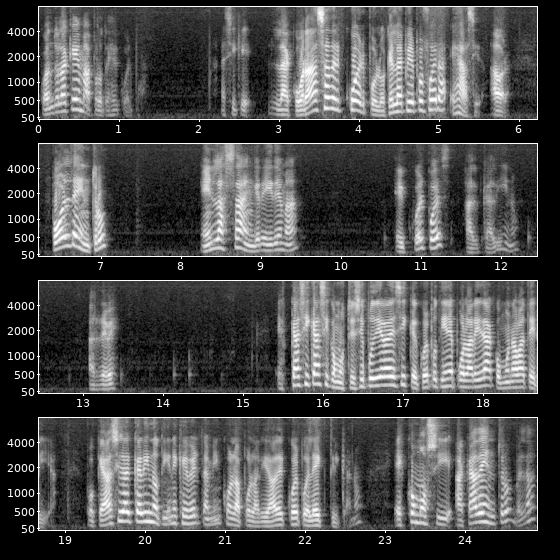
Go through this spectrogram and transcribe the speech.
Cuando la quema, protege el cuerpo. Así que la coraza del cuerpo, lo que es la piel por fuera, es ácida. Ahora, por dentro, en la sangre y demás, el cuerpo es alcalino, al revés. Es casi casi como usted se pudiera decir que el cuerpo tiene polaridad como una batería. Porque ácido alcalino tiene que ver también con la polaridad del cuerpo eléctrica, ¿no? Es como si acá adentro, ¿verdad?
